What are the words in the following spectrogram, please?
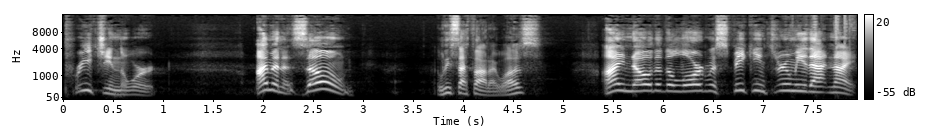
preaching the word. I'm in a zone. At least I thought I was. I know that the Lord was speaking through me that night.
